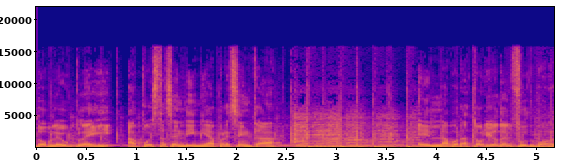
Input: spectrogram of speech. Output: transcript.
WPLAY Apuestas en línea presenta El Laboratorio del Fútbol.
